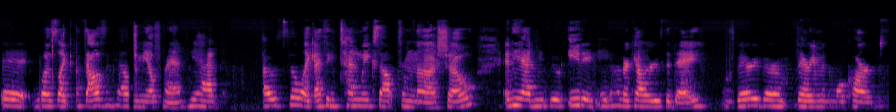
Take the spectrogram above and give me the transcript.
it was like a thousand calorie meal plan. He had, I was still like I think ten weeks out from the show, and he had me do eating 800 calories a day, very very very minimal carbs,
